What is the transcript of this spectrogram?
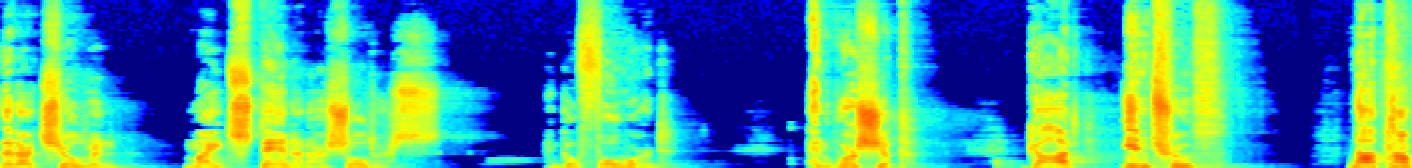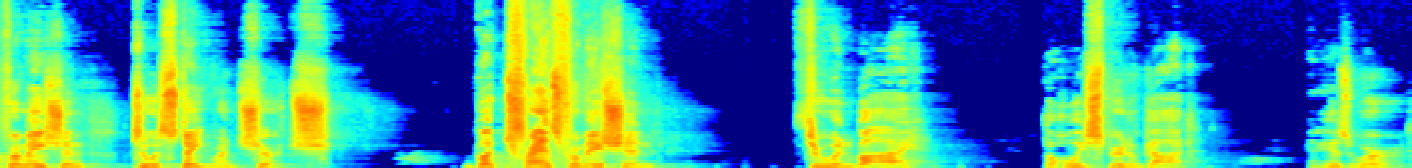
that our children might stand on our shoulders and go forward and worship God in truth, not confirmation to a state run church, but transformation through and by the Holy Spirit of God and His Word.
